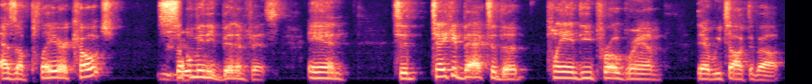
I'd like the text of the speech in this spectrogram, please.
as a player coach, mm-hmm. so many benefits. And to take it back to the Plan D program that we talked about,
